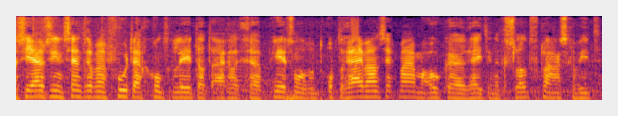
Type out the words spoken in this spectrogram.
Nou, zojuist in het centrum een voertuig gecontroleerd dat eigenlijk geparkeerd stond op, de rijbaan, zeg maar, maar ook eh, reed in een gesloten verklaringsgebied.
